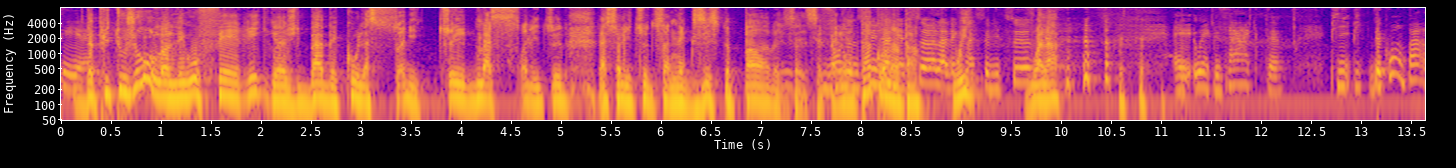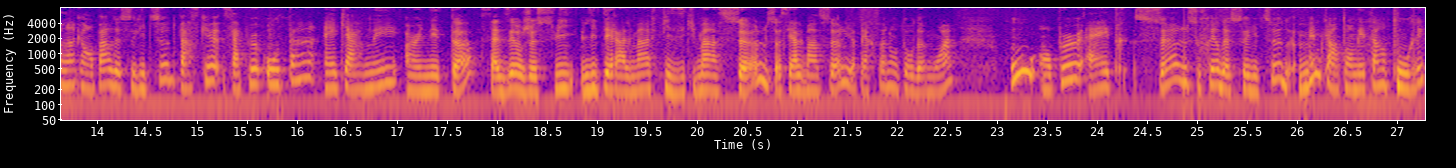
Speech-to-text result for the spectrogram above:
euh, depuis toujours, là, Léo Ferré, Gilbert Bécaud, la solitude, ma solitude, la solitude, ça n'existe pas. Ça, fait longtemps qu'on en parle. Je suis seule avec oui, ma solitude. Voilà. Eh oui, exact. Puis, de quoi on parle hein, quand on parle de solitude? Parce que ça peut autant incarner un état, c'est-à-dire je suis littéralement physiquement seule, socialement seule, il n'y a personne autour de moi, ou on peut être seul, souffrir de solitude, même quand on est entouré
